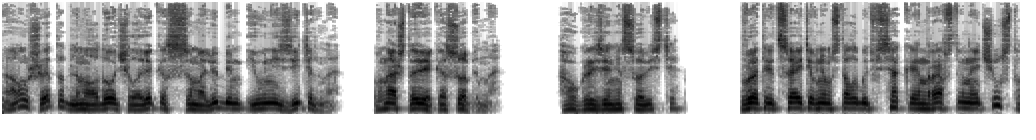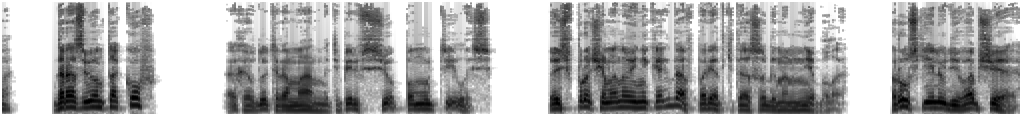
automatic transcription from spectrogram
А уж это для молодого человека с самолюбием и унизительно. В наш-то век особенно. А угрызение совести? Вы отрицаете в нем, стало быть, всякое нравственное чувство? Да разве он таков? Ах, Авдотья Романна, теперь все помутилось. То есть, впрочем, оно и никогда в порядке-то особенном не было. Русские люди вообще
